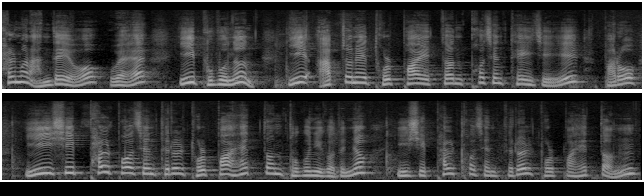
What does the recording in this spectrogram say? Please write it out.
팔면 안 돼요. 왜? 이 부분은 이 앞전에 돌파했던 퍼센테이지 바로 28%를 돌파했던 부분이거든요. 28%를 돌파했던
